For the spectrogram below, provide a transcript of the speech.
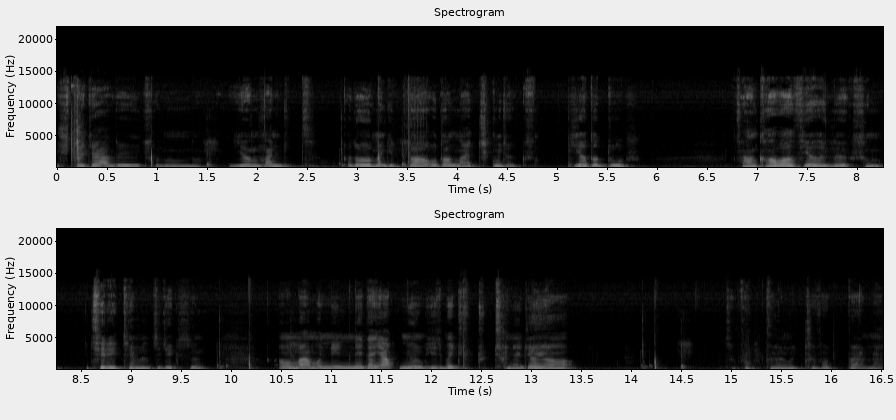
İşte geldik sonunda. Yanından git. Hadi odana git. Daha odandan çıkmayacaksın. Ya da dur. Sen kahvaltı hazırlayacaksın. içeriği temizleyeceksin. Ama ben bunu neden yapmıyorum? Hizmetçi tutsana ya. Cevap verme, cevap verme.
